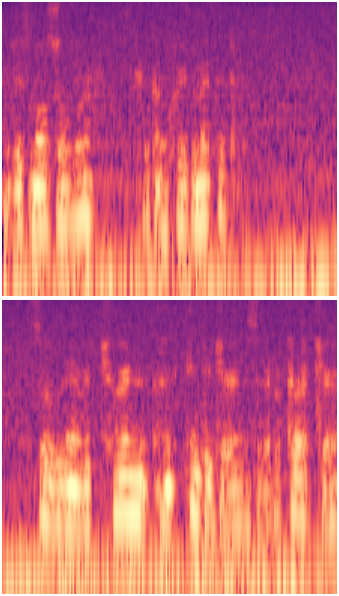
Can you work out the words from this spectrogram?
So just mouse over, click on create method. So we're going to return an integer instead of a character.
